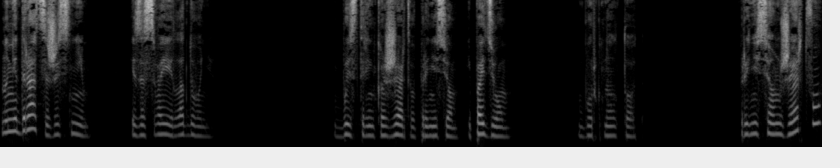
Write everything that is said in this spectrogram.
Но не драться же с ним из-за своей ладони. Быстренько жертву принесем и пойдем буркнул тот. Принесем жертву?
